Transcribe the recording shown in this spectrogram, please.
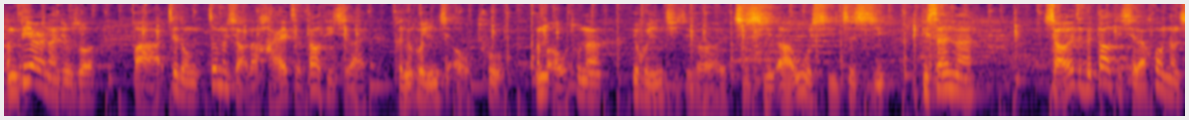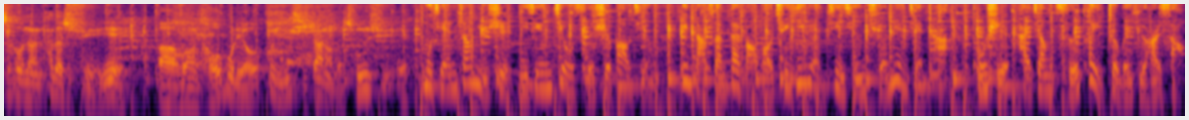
那么第二呢，就是说把这种这么小的孩子倒提起来，可能会引起呕吐。那么呕吐呢，又会引起这个窒息啊，误袭窒息。第三呢，小孩子被倒提起来晃荡之后呢，他的血液啊往头部流，会引起大脑的充血。目前，张女士已经就此事报警，并打算带宝宝去医院进行全面检查，同时还将辞退这位育儿嫂。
